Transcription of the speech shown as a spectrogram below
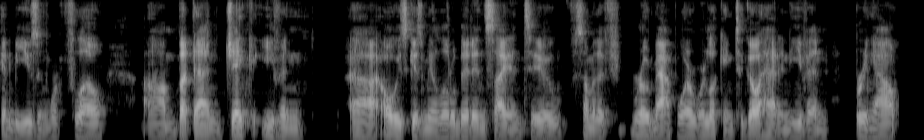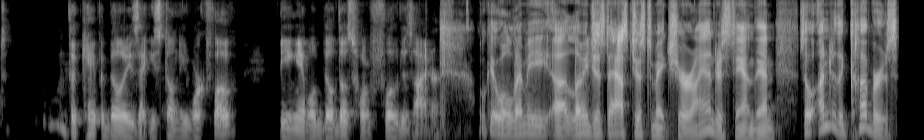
going to be using workflow. Um, but then Jake even uh, always gives me a little bit insight into some of the roadmap where we're looking to go ahead and even bring out the capabilities that you still need workflow being able to build those for Flow Designer. Okay, well let me uh, let me just ask just to make sure I understand. Then, so under the covers,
